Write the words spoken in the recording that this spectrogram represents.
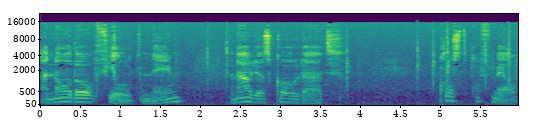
another field name. And I'll just call that cost of milk.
